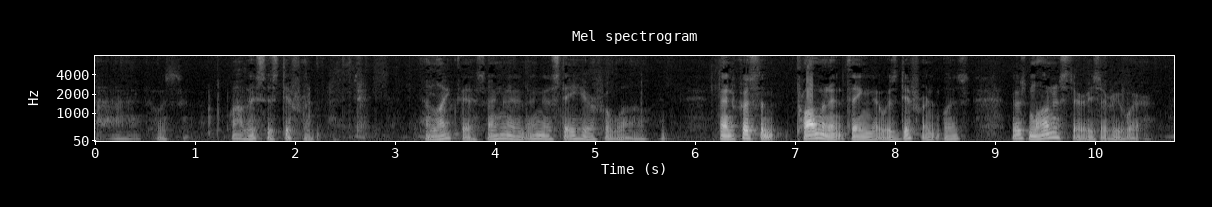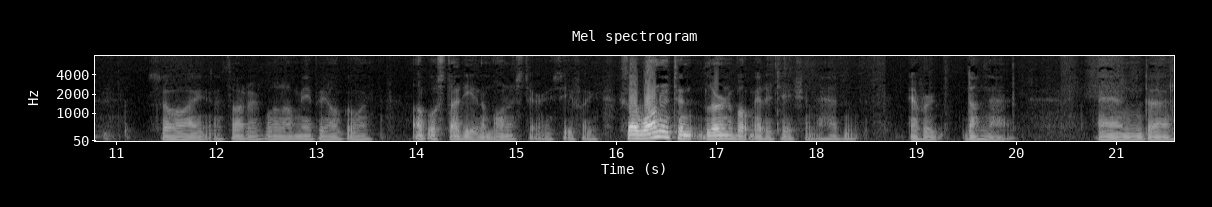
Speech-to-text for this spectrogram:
it was, wow, this is different. I like this. I'm going to I'm to stay here for a while. And of course, the prominent thing that was different was there was monasteries everywhere. So I, I thought, well, maybe I'll go and I'll go study in a monastery and see if I. Because I wanted to learn about meditation. I hadn't ever done that. And uh,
